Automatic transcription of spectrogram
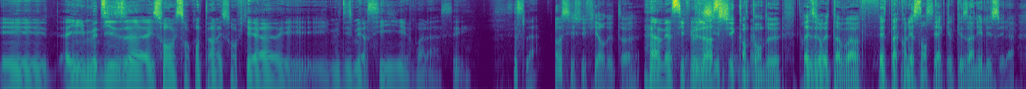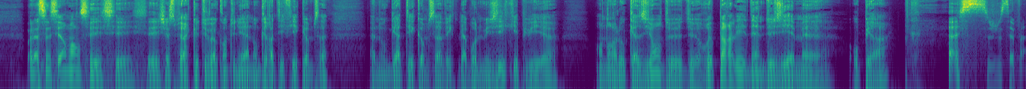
Et, et ils me disent, euh, ils sont ils sont contents, ils sont fiers et ils me disent merci. Et voilà, c'est cela. Oh, je suis fier de toi. Ah, merci Fulgence. Je suis content de, très heureux de t'avoir fait ta connaissance il y a quelques années de cela. Voilà, sincèrement, c'est, j'espère que tu vas continuer à nous gratifier comme ça, à nous gâter comme ça avec de la bonne musique. Et puis, euh, on aura l'occasion de, de reparler d'un deuxième euh, opéra. je sais pas.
